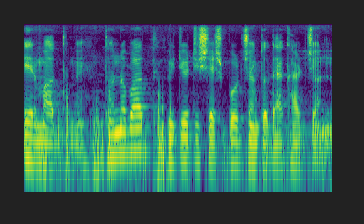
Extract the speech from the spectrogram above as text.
এর মাধ্যমে। ধন্যবাদ, ভিডিওটি শেষ পর্যন্ত দেখার জন্য।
